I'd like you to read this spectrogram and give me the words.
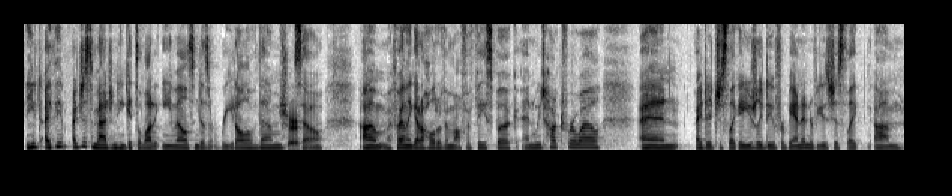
he I think I just imagine he gets a lot of emails and doesn't read all of them. Sure. So um, I finally got a hold of him off of Facebook, and we talked for a while. And I did just like I usually do for band interviews, just like um,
